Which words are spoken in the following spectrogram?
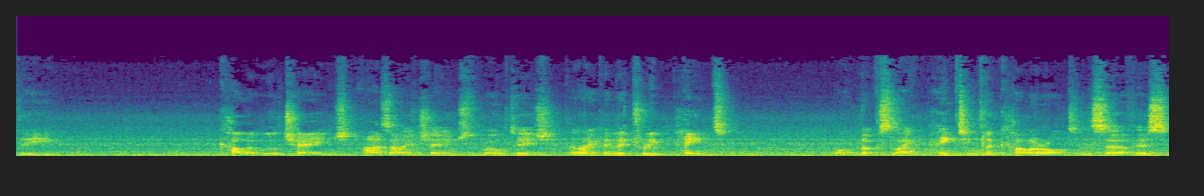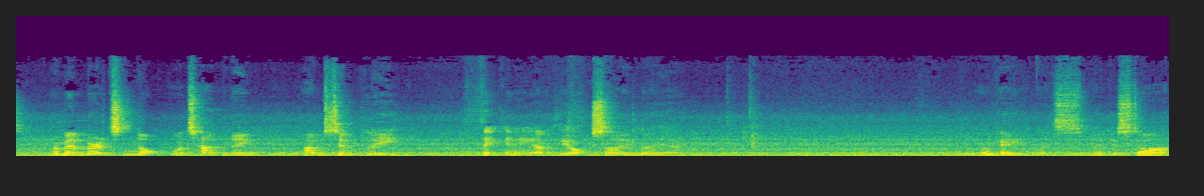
the colour will change as I change the voltage and I can literally paint what looks like painting the colour onto the surface. Remember it's not what's happening, I'm simply thickening up the oxide layer. Okay, let's make a start.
